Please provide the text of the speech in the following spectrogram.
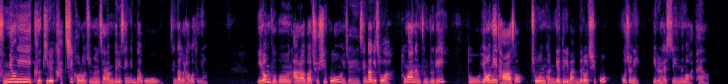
분명히 그 길을 같이 걸어주는 사람들이 생긴다고 생각을 하거든요. 이런 부분 알아봐 주시고 이제 생각이 저와 통하는 분들이 또 연이 닿아서 좋은 관계들이 만들어지고 꾸준히 일을 할 수 있는 것 같아요.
